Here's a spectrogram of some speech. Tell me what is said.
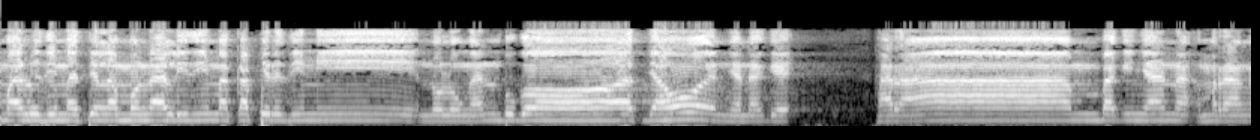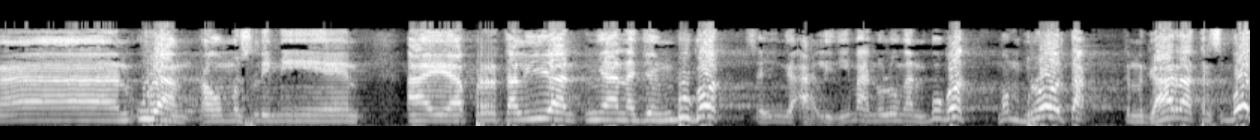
maluzimatil lamun alizima kafir zimi nulungan bugot jauhnya nage haram baginya nak merangan urang kaum muslimin. Aya pertalian nyana jeng bugot sehingga ahli iman nulungan bugot membrotak ke negara tersebut.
